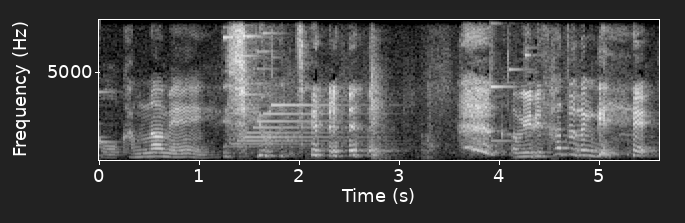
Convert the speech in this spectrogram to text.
어, 강남에 집안채를 미리 사두는 게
